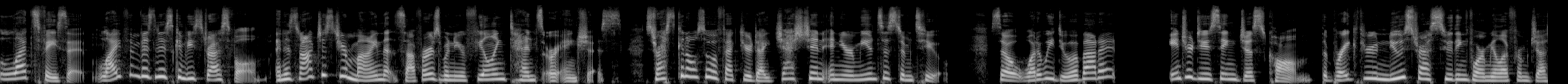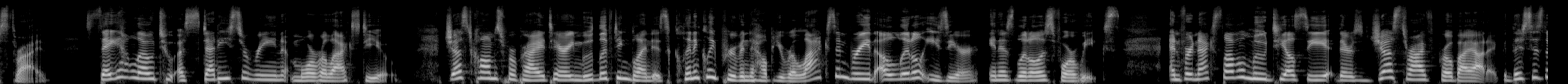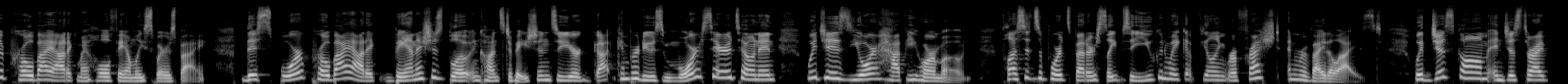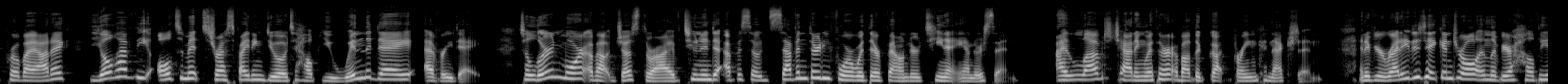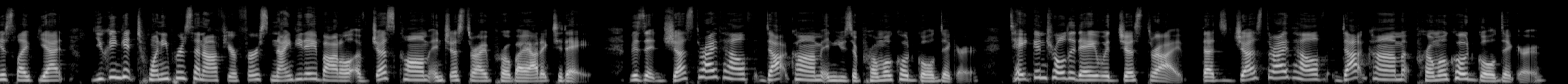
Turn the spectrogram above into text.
Let's face it, life and business can be stressful, and it's not just your mind that suffers when you're feeling tense or anxious. Stress can also affect your digestion and your immune system too. So, what do we do about it? Introducing Just Calm, the breakthrough new stress soothing formula from Just Thrive. Say hello to a steady, serene, more relaxed you. Just Calm's proprietary mood lifting blend is clinically proven to help you relax and breathe a little easier in as little as four weeks. And for next level mood TLC, there's Just Thrive Probiotic. This is the probiotic my whole family swears by. This spore probiotic banishes bloat and constipation so your gut can produce more serotonin, which is your happy hormone. Plus, it supports better sleep so you can wake up feeling refreshed and revitalized. With Just Calm and Just Thrive Probiotic, you'll have the ultimate stress fighting duo to help you win the day every day. To learn more about Just Thrive, tune into episode 734 with their founder, Tina Anderson. I loved chatting with her about the gut brain connection. And if you're ready to take control and live your healthiest life yet, you can get 20% off your first 90 day bottle of Just Calm and Just Thrive probiotic today. Visit justthrivehealth.com and use a promo code GOALDIGGER. Take control today with Just Thrive. That's justthrivehealth.com, promo code GOALDIGGER.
